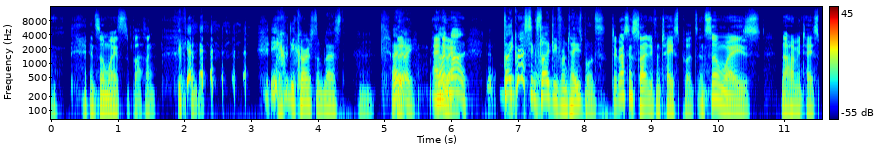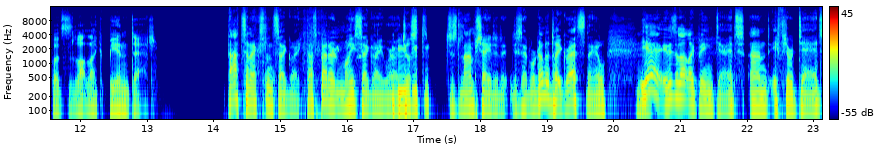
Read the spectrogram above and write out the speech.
In some ways, it's a blessing. Equally cursed and blessed. Hmm. Anyway, anyway. no, no, digressing slightly from taste buds. Digressing slightly from taste buds, in some ways, not having taste buds is a lot like being dead. That's an excellent segue. That's better than my segue where I just just lampshaded it and just said we're going to digress now. Yeah, it is a lot like being dead, and if you're dead,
